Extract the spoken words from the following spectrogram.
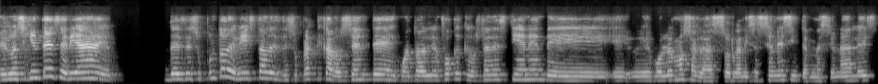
eh, lo siguiente sería, eh, desde su punto de vista, desde su práctica docente, en cuanto al enfoque que ustedes tienen de, eh, volvemos a las organizaciones internacionales,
